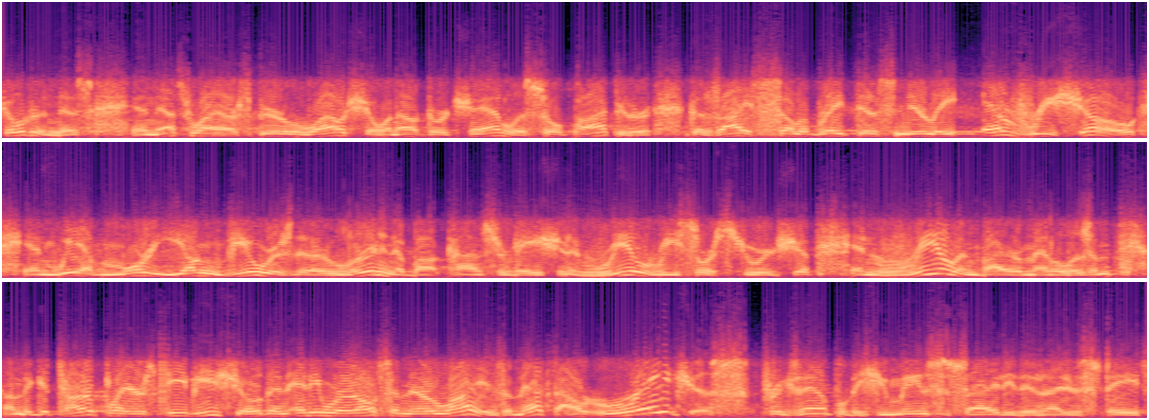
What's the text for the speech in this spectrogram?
children this, and that's why our Spirit of the Wild show on Outdoor Channel is so popular because I celebrate this nearly every show, and we have more young viewers that are learning about conservation and real resource stewardship and real environmentalism on the Guitar Players TV show than anywhere else in their lives, and that's outrageous. For example, the Humane Society of the United States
